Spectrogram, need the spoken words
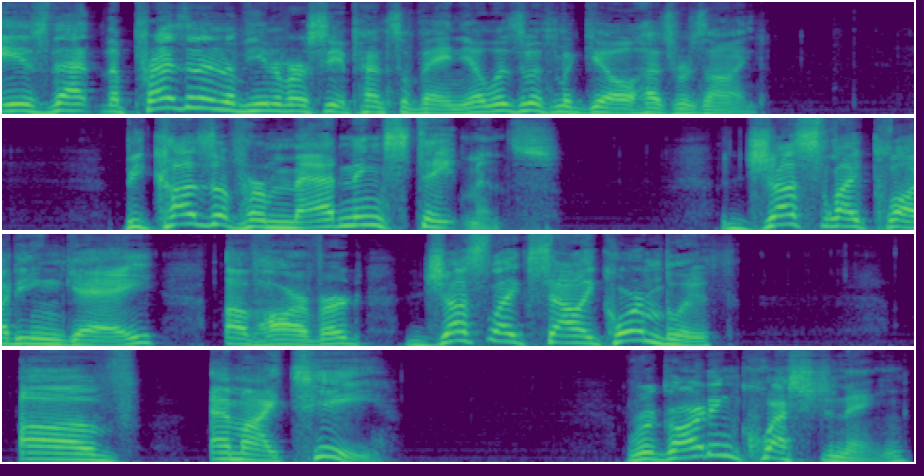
is that the president of the University of Pennsylvania, Elizabeth Magill, has resigned because of her maddening statements, just like Claudine Gay of Harvard, just like Sally Kornbluth of MIT, regarding questioning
